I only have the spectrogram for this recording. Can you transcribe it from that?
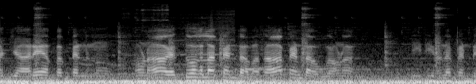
ਅੱਜ ਜਾ ਰਹੇ ਆਪਾਂ ਪਿੰਡ ਨੂੰ। ਹੁਣ ਆ ਦੋ ਅਗਲਾ ਪਿੰਡ ਆ ਬਸ, ਆਹ ਪਿੰਡ ਆਊਗਾ ਹੁਣ। ਦੀਦੀ ਉਹਨਾਂ ਪਿੰਡ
